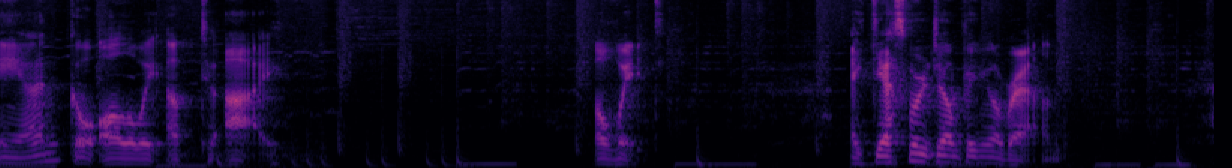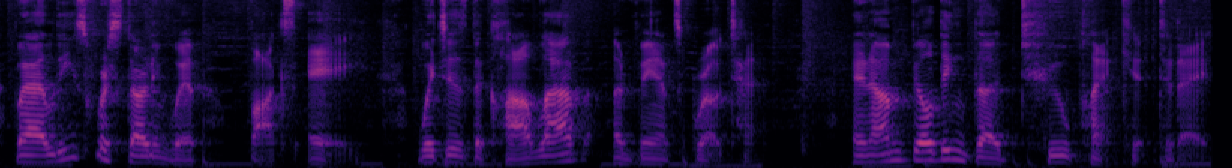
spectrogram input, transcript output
and go all the way up to I. Oh wait. I guess we're jumping around. But at least we're starting with box A, which is the Cloudlab Advanced Grow Tent. And I'm building the 2 plant kit today.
